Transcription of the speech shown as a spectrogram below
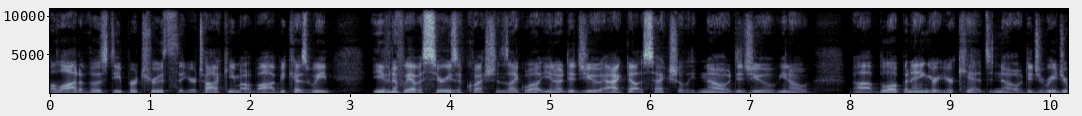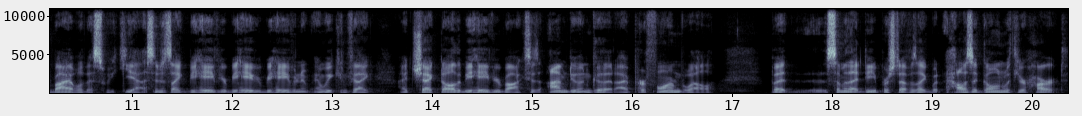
a lot of those deeper truths that you're talking about, Bob, because we even if we have a series of questions like, well, you know, did you act out sexually? No. Did you, you know, uh, blow up in anger at your kids? No. Did you read your Bible this week? Yes. And it's like behavior, behavior, behavior. And we can feel like I checked all the behavior boxes. I'm doing good. I performed well. But some of that deeper stuff is like, but how's it going with your heart?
